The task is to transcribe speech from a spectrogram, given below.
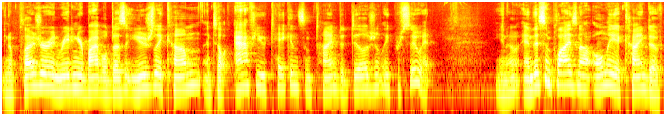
You know, pleasure in reading your Bible doesn't usually come until after you've taken some time to diligently pursue it. You know, and this implies not only a kind of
